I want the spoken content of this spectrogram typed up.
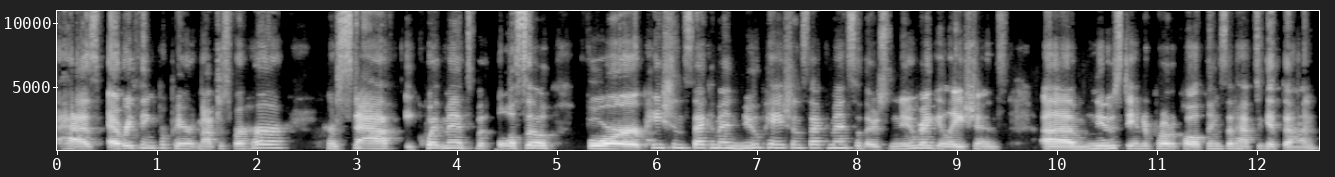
has everything prepared, not just for her, her staff, equipment, but also for patients that come in, new patients that come in. So there's new regulations, um, new standard protocol, things that have to get done.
